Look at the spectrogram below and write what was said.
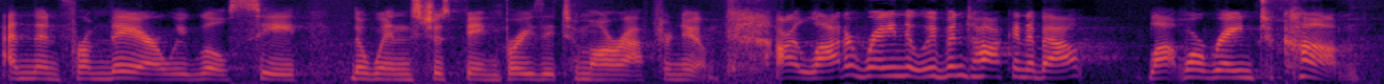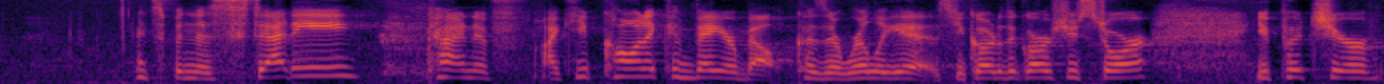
And then from there, we will see the winds just being breezy tomorrow afternoon. Right, a lot of rain that we've been talking about, a lot more rain to come. It's been this steady kind of, I keep calling it conveyor belt because it really is. You go to the grocery store, you put your,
